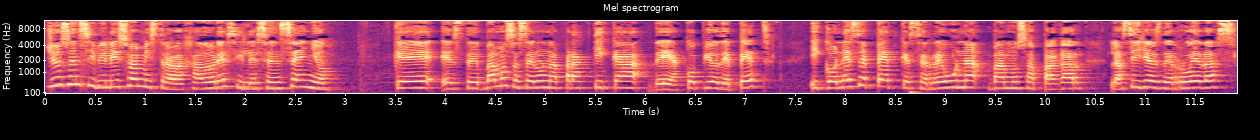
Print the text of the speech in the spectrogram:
Yo sensibilizo a mis trabajadores y les enseño que este vamos a hacer una práctica de acopio de PET y con ese PET que se reúna vamos a pagar las sillas de ruedas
